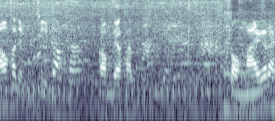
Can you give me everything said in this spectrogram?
อาขนมจีบกล่องเดียวครับสองไม้ก็ได้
